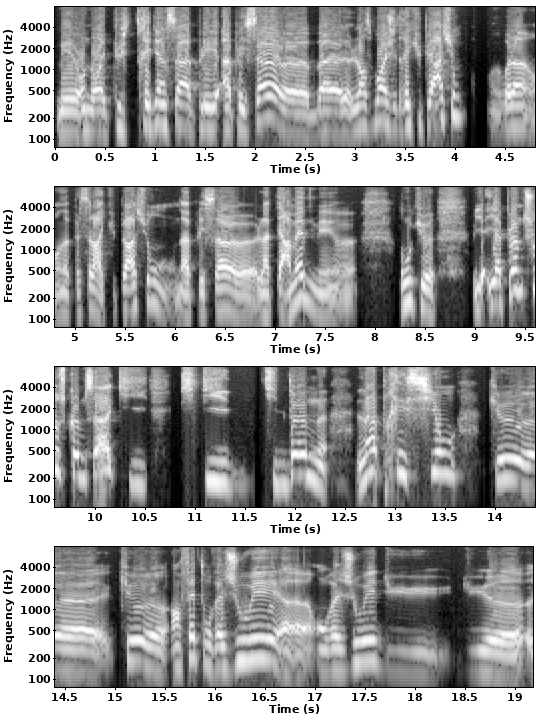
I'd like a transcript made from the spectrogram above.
mais on aurait pu très bien ça appeler, appeler ça, euh, bah, lance-moi jet de récupération. Voilà, on appelle ça la récupération. On a appelé ça euh, l'intermède, mais euh, donc il y, a- plein de choses comme ça qui qui, donnent l'impression que euh, que en fait on va jouer euh, on va jouer du du, euh,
